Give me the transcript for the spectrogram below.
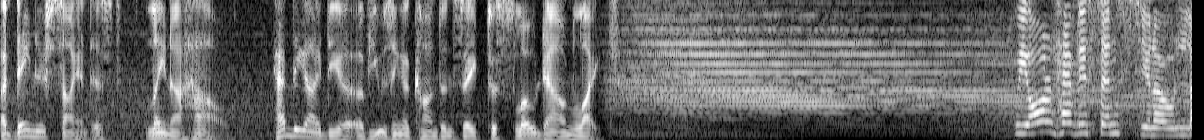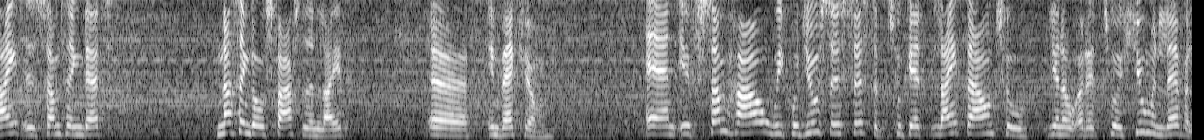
a Danish scientist, Lene Hau, had the idea of using a condensate to slow down light. We all have this sense, you know, light is something that nothing goes faster than light uh, in vacuum. And if somehow we could use this system to get light down to, you know, a, to a human level,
